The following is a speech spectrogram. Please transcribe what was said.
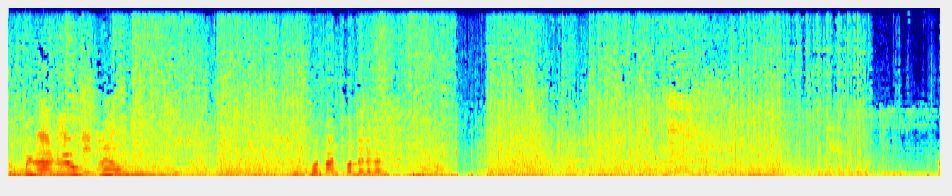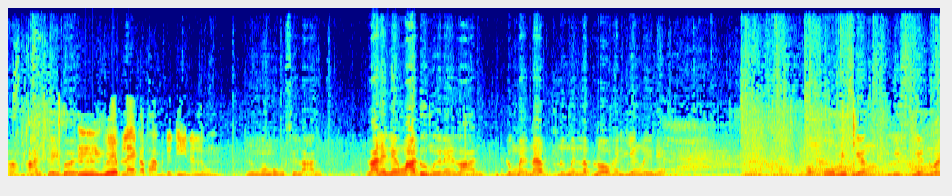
ลุงไม่ไหวอ่าแล้วเก่งแล้ว อืมลุงขอตันช็อตเลยแล้วกัน ผ่านเฉยเบยอืมเวฟแรกก็ผ่านไปด้วยดีนะลุงลุงก็งงเสียหลานหลานเลี้ยงหมาดูเหมือนกันนะหลาน ลุงไม่นับลุงไม่รับรองให้เลี้ยงเลยเนี่ยโอ้โหมีเสียงมีเสียงด้วย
